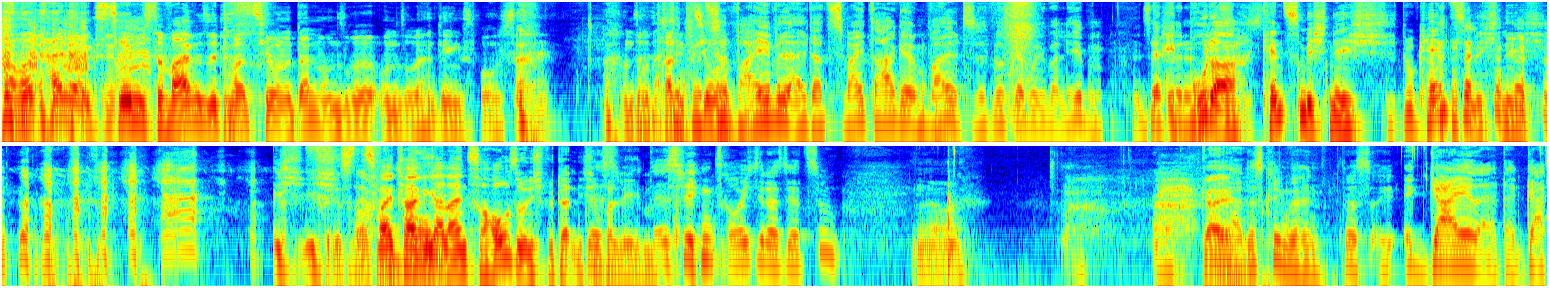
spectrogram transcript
Aber keine extreme Survival-Situation und dann unsere, unsere Dingsbos, ey. Unsere Was denn für Tradition. Survival, Alter? Zwei Tage im Wald, das wirst du ja wohl überleben. Selbst Ey, Bruder, kennst mich nicht. Du kennst mich nicht. Ich, ich zwei Tage Baum. hier allein zu Hause und ich würde das nicht Des, überleben. Deswegen traue ich dir das ja zu. Ja. Geil. Ja, das kriegen wir hin. Das äh, geil, Alter, geil.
